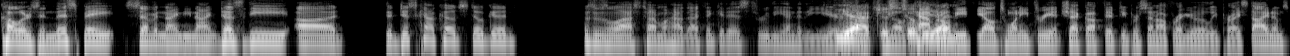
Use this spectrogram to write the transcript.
colors in this bait, seven ninety nine. Does the uh the discount code still good? This is the last time we'll have that. I think it is through the end of the year. Yeah, just BTL till the capital twenty three at checkoff, 50% off regularly priced items.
